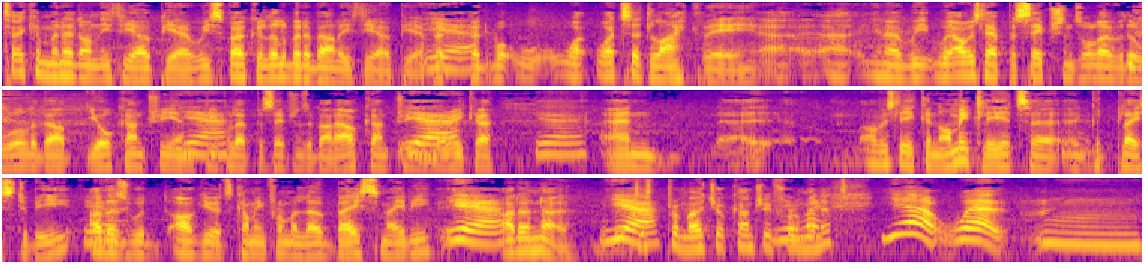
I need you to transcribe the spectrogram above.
take a minute on Ethiopia. We spoke a little bit about Ethiopia, but, Yeah. but what, what, what's it like there? Uh, uh, you know, we, we obviously have perceptions all over the world about your country, and Yeah. people have perceptions about our country, Yeah. America, yeah. and uh, obviously economically it's a, a good place to be. Others would argue it's coming from a low base, maybe. Yeah. I don't know. Yeah. Just promote your country for a right. minute. Yeah, well, mm,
